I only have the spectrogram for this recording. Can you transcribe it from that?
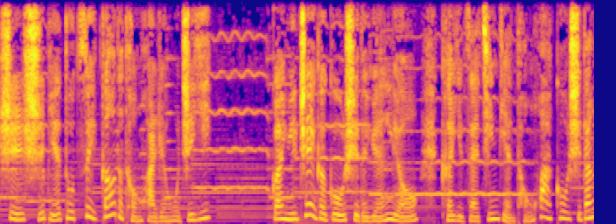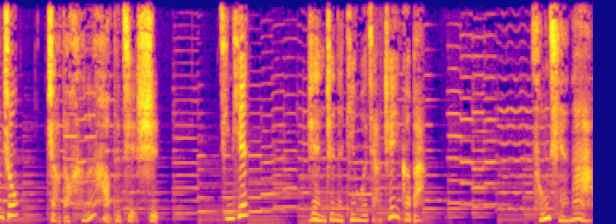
是识别度最高的童话人物之一。关于这个故事的源流，可以在经典童话故事当中找到很好的解释。今天，认真的听我讲这个吧。从前啊，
